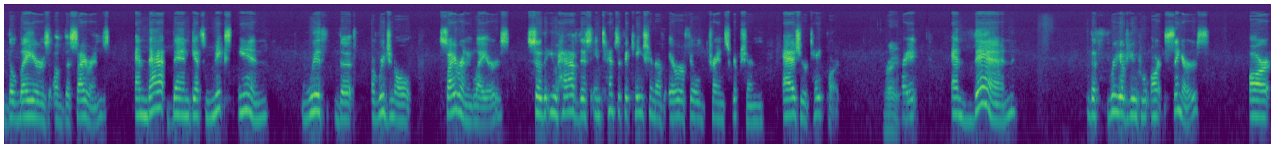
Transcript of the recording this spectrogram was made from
the layers of the sirens. and that then gets mixed in with the original siren layers so that you have this intensification of error filled transcription as your tape part Right. right and then the three of you who aren't singers are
